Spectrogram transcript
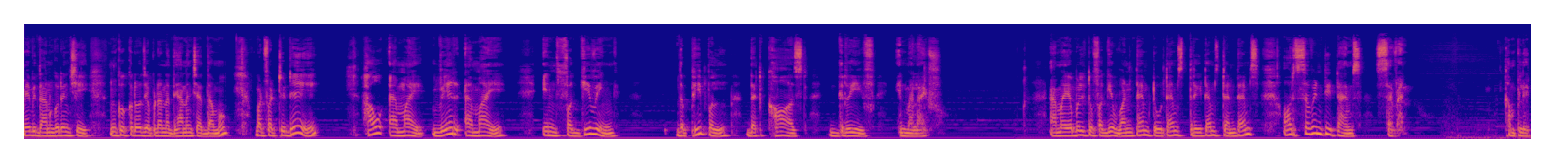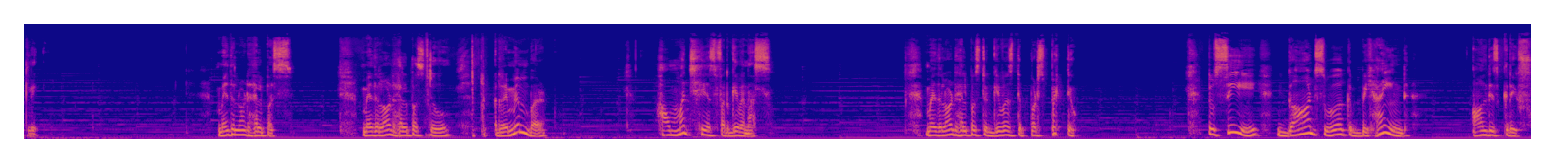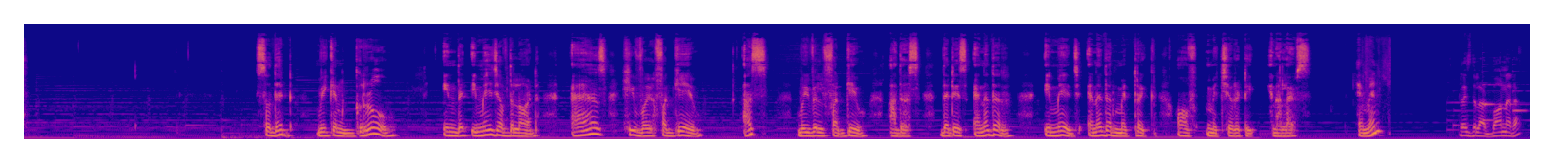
maybe దాని గురించి ఇంకొక రోజు ఎప్పుడైనా ధ్యానం చేద్దాము. But for today how am I where am I in forgiving the people that caused grief in my life? Am I able to forgive one time, two times, three times, ten times, or 70 times seven? Completely. May the Lord help us. May the Lord help us to remember how much He has forgiven us. May the Lord help us to give us the perspective to see God's work behind all this grief so that we can grow in the image of the Lord. As He forgave us, we will forgive others. That is another image, another metric of maturity in our lives. Amen. Praise the Lord. Bonara.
